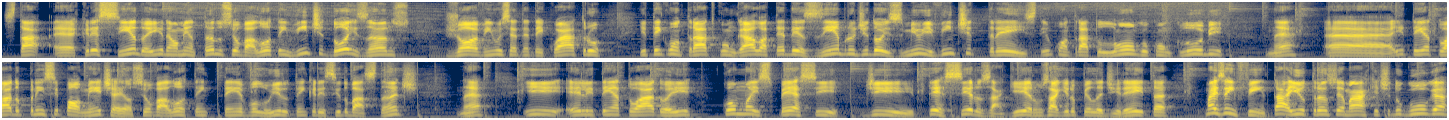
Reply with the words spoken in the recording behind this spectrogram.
está é, crescendo aí, né, aumentando o seu valor, tem 22 anos, jovem, 1,74 e tem contrato com o Galo até dezembro de 2023. Tem um contrato longo com o clube, né? É, e tem atuado principalmente aí, o seu valor tem, tem evoluído, tem crescido bastante, né? E ele tem atuado aí como uma espécie de terceiro zagueiro, um zagueiro pela direita. Mas enfim, tá aí o transfer market do Guga,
